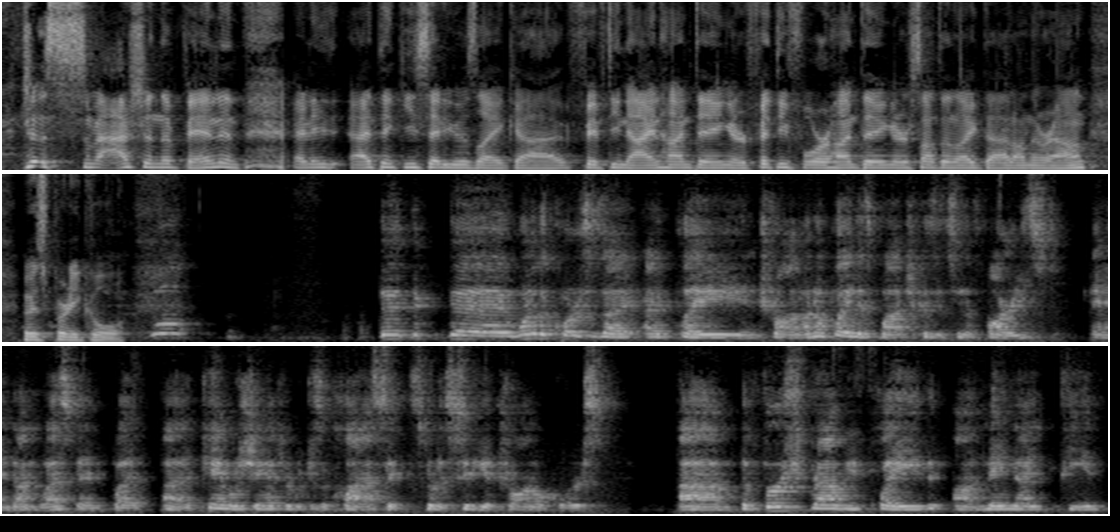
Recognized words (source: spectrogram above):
just smashing the pin. And, and he, I think he said he was like uh, 59 hunting or 54 hunting or something like that on the round. It was pretty cool. Well, the, the, the one of the courses I, I play in Toronto, I don't play it as much because it's in the Far East and on West End, but uh, Tam O'Shanter, which is a classic sort of City of Toronto course. Um, the first round we played on May 19th,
